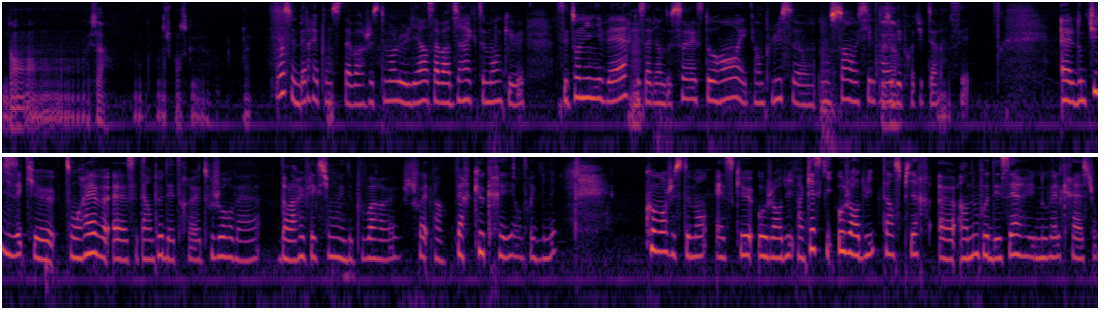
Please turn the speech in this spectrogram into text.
dans ça je pense que. c'est une belle réponse d'avoir justement le lien, savoir directement que c'est ton univers, que mm. ça vient de ce restaurant et qu'en plus on, sent aussi le travail des producteurs. Mm. Euh, donc tu disais que ton rêve euh, c'était un peu d'être euh, toujours bah, dans la réflexion et de pouvoir faire que créer entre guillemets. Comment justement est-ce que aujourd'hui, enfin qu'est-ce qui aujourd'hui t'inspire un nouveau dessert et une nouvelle création?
